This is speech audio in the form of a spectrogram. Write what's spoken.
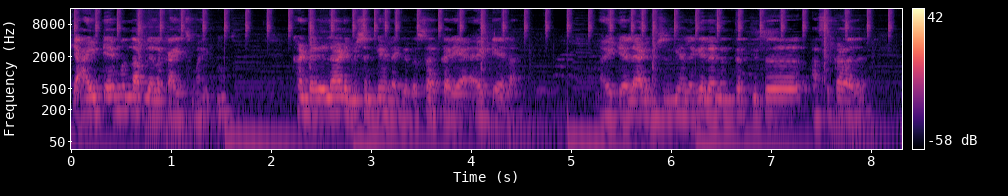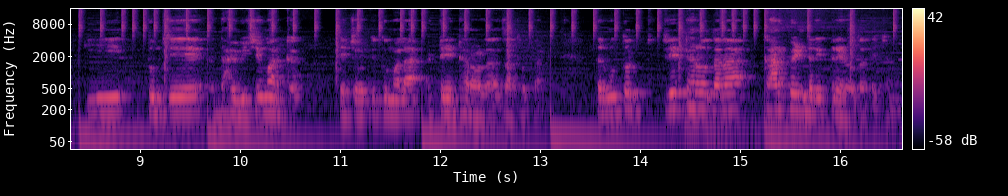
की आय टी आयमधलं आपल्याला काहीच माहीत नव्हतं. खंडाळीला ॲडमिशन घ्यायला गेलो सरकारी आय टी आयला आय टी आयला ॲडमिशन घ्यायला गेल्यानंतर तिथं असं कळालं की तुमचे दहावीचे मार्क त्याच्यावरती तुम्हाला ट्रेड ठरवला जात होता. तर मग तो ट्रेड ठरवताना कारपेंटर एक ट्रेड होता त्याच्यामध्ये.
